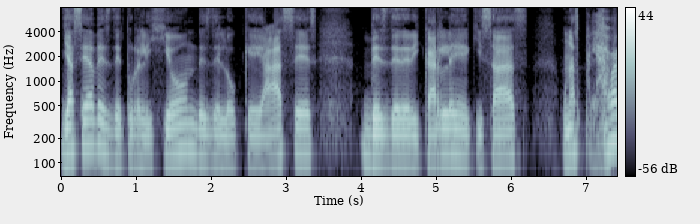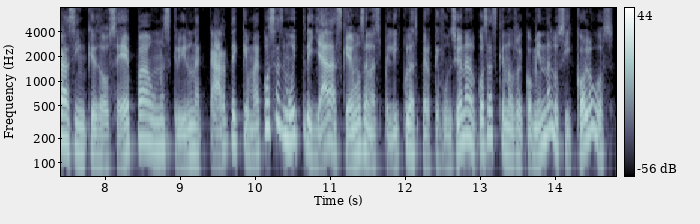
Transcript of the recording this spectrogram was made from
ya sea desde tu religión, desde lo que haces, desde dedicarle quizás unas palabras sin que lo sepa, uno escribir una carta y quemar cosas muy trilladas que vemos en las películas, pero que funcionan, cosas que nos recomiendan los psicólogos.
